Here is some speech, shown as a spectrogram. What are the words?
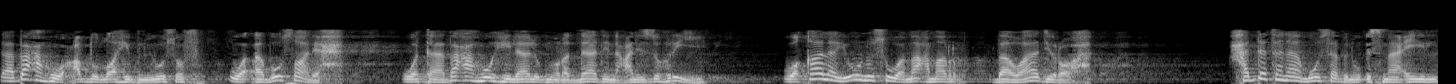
تابعه عبد الله بن يوسف وأبو صالح وتابعه هلال بن رداد عن الزهري. وقال يونس ومعمر بوادره. حدثنا موسى بن إسماعيل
